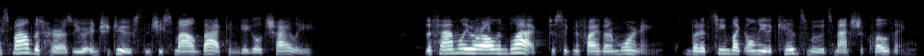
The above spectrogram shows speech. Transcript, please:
I smiled at her as we were introduced, and she smiled back and giggled shyly. The family were all in black to signify their mourning, but it seemed like only the kids' moods matched the clothing.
